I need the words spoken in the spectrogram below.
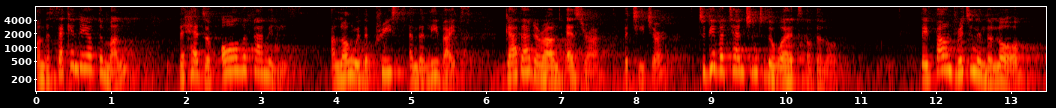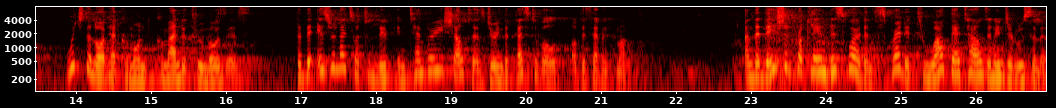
On the second day of the month, the heads of all the families, along with the priests and the Levites, gathered around Ezra, the teacher, to give attention to the words of the law. They found written in the law, which the Lord had command, commanded through Moses, that the Israelites were to live in temporary shelters during the festival of the seventh month and that they should proclaim this word and spread it throughout their towns and in Jerusalem.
